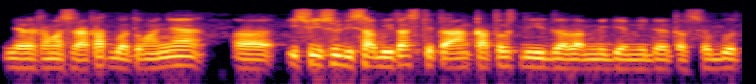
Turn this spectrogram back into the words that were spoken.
menyadarkan masyarakat buat tungannya uh, isu-isu disabilitas kita angkat terus di dalam media-media tersebut.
